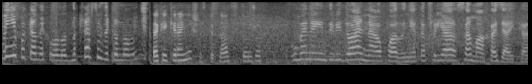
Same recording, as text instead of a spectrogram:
Мені поки не холодно, краще зекономить. Так як і раніше, з 15 жовтня. У мене індивідуальне опалення, так що я сама хазяйка.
